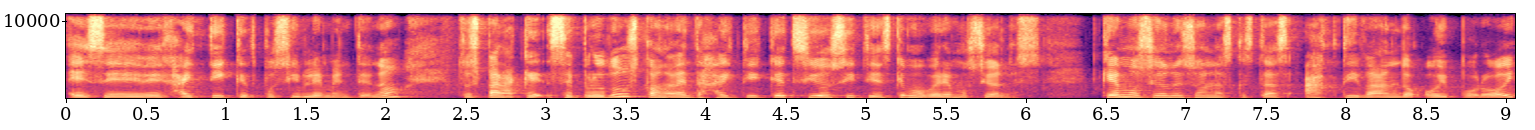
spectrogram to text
ese high ticket posiblemente, ¿no? Entonces, para que se produzca una venta high ticket, sí o sí tienes que mover emociones. ¿Qué emociones son las que estás activando hoy por hoy?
